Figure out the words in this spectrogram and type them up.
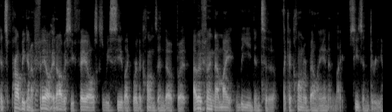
it's probably gonna fail. It obviously fails because we see like where the clones end up, but I have a mm-hmm. feeling that might lead into like a clone rebellion in like season three.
